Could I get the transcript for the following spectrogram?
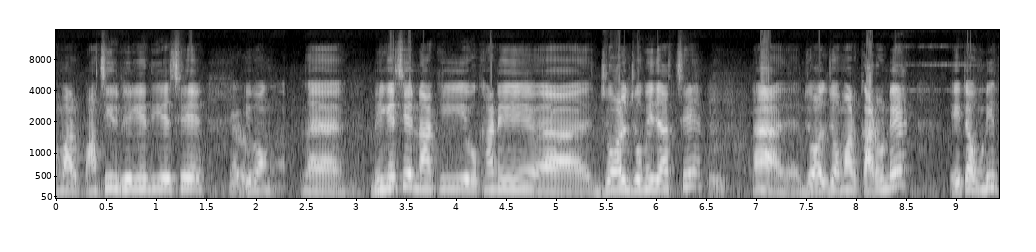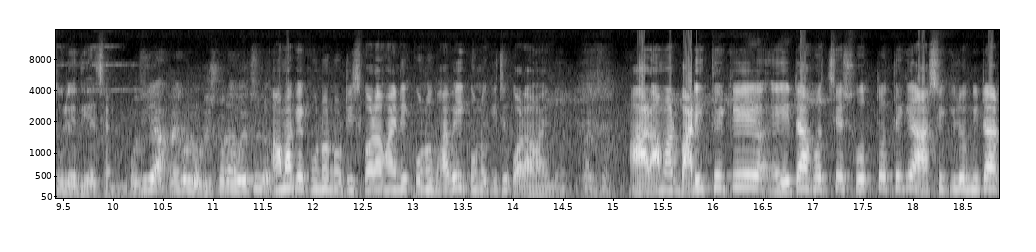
আমার পাঁচির ভেঙে দিয়েছে এবং ভেঙেছে নাকি ওখানে জল জমে যাচ্ছে। হ্যাঁ জল জমার কারণে এটা উনি তুলে দিয়েছেন। বলছি যে আপনাকে কোনো নোটিশ করা হয়েছিল? আমাকে কোনো নোটিশ করা হয়নি কোনোভাবেই কোনো কিছু করা হয়নি। আচ্ছা। আর আমার বাড়ি থেকে এটা হচ্ছে সত্তর থেকে আশি কিলোমিটার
